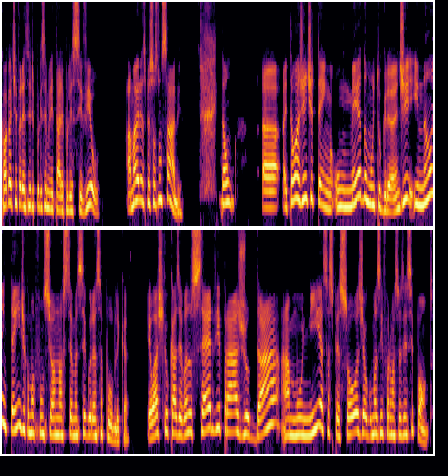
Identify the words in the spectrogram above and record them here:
qual é a diferença entre polícia militar e polícia civil? A maioria das pessoas não sabe. Então, uh, então a gente tem um medo muito grande e não entende como funciona o nosso sistema de segurança pública. Eu acho que o caso Evandro serve para ajudar a munir essas pessoas de algumas informações nesse ponto.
